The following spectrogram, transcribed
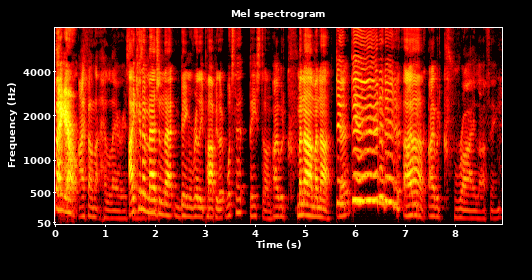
Thank you. I found that hilarious. I can was a kid. imagine that being really popular. What's that based on? I would. Cr- Mana mana. That- I Ah, would. I would cry laughing.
